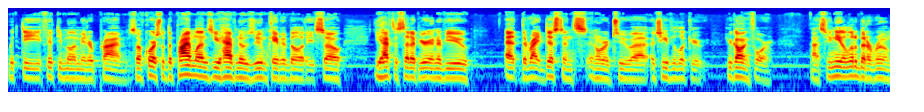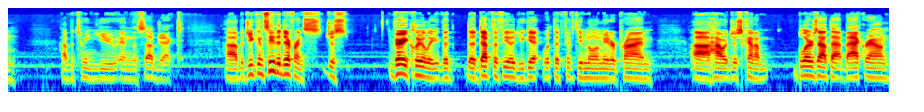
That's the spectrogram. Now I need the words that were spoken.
with the 50 millimeter prime. So of course with the prime lens you have no zoom capability. So you have to set up your interview at the right distance in order to uh, achieve the look you're, you're going for. Uh, so you need a little bit of room uh, between you and the subject. Uh, but you can see the difference just very clearly, the, the depth of field you get with the 50 millimeter prime, uh, how it just kind of blurs out that background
